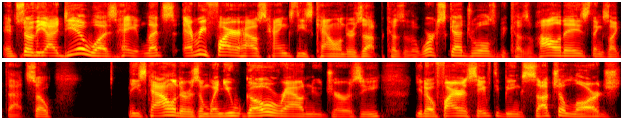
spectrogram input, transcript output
And so the idea was, hey, let's every firehouse hangs these calendars up because of the work schedules, because of holidays, things like that. So these calendars. And when you go around New Jersey, you know, fire and safety being such a large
